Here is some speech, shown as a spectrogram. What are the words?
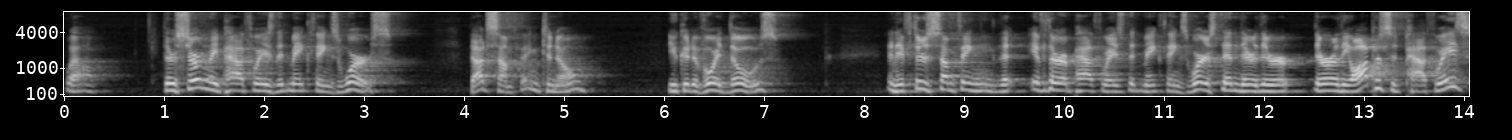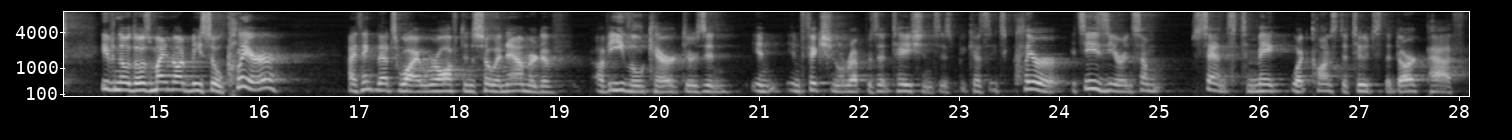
Well, there are certainly pathways that make things worse. That's something to know. You could avoid those. And if there's something that, if there are pathways that make things worse, then there, there, there are the opposite pathways, even though those might not be so clear. I think that's why we're often so enamored of, of evil characters in in, in fictional representations is because it's clearer, it's easier in some sense to make what constitutes the dark path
